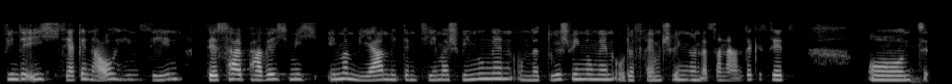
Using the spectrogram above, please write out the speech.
finde ich, sehr genau hinsehen. Deshalb habe ich mich immer mehr mit dem Thema Schwingungen und Naturschwingungen oder Fremdschwingungen auseinandergesetzt und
